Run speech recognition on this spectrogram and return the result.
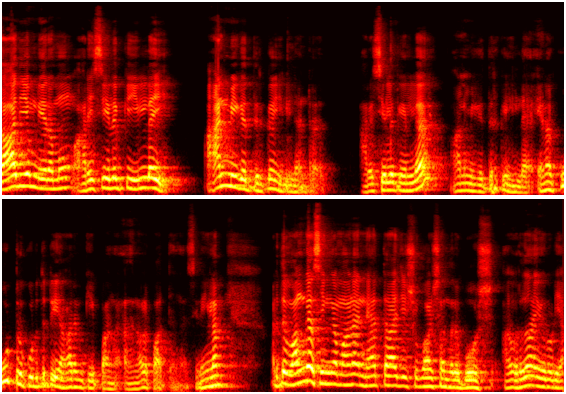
ஜாதியும் நிறமும் அரசியலுக்கு இல்லை ஆன்மீகத்திற்கும் இல்லைன்றார். அரசியலுக்கும் இல்லை ஆன்மீகத்திற்கு இல்லை. ஏன்னா கூற்று கொடுத்துட்டு யாரும் கேட்பாங்க. அதனால் பார்த்துங்க. சரிங்களா? அடுத்து வங்க சிங்கமான நேதாஜி சுபாஷ் சந்திர போஸ் அவர் தான் இவருடைய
